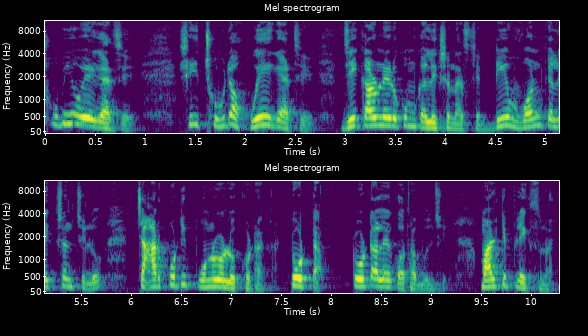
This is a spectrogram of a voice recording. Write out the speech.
ছবি হয়ে গেছে। সেই ছবিটা হয়ে গেছে, যে কারণে এরকম কালেকশন আসছে। ডে ওয়ান কালেকশন ছিল চার কোটি পনেরো লক্ষ টাকা টোটাল টোটালের কথা বলছি। মাল্টিপ্লেক্স নয়।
